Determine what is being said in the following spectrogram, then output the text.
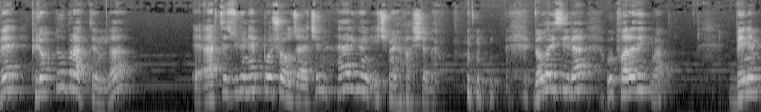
Ve pilotluğu bıraktığımda e, ertesi gün hep boş olacağı için her gün içmeye başladım. Dolayısıyla bu paradigma benim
